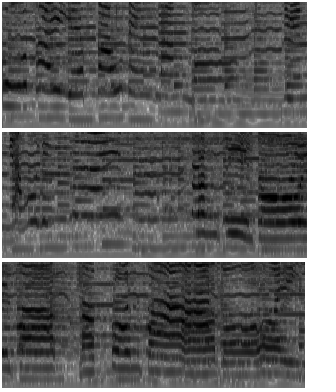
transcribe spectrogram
夫妻若手未能忘，愿有應佳相。新枝再發，合欢花再艳。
